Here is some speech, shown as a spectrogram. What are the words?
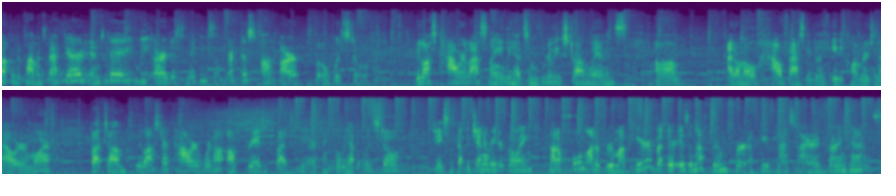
Welcome to Ploughman's Backyard, and today we are just making some breakfast on our little wood stove. We lost power last night. We had some really strong winds. Um, I don't know how fast, maybe like 80 kilometers an hour or more. But um, we lost our power. We're not off grid, but we are thankful we have a wood stove. Jason's got the generator going. Not a whole lot of room up here, but there is enough room for a few cast iron frying pans.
